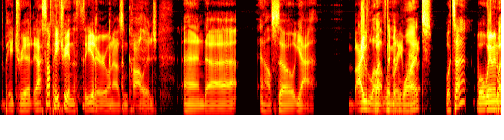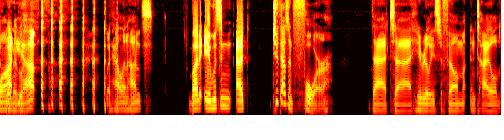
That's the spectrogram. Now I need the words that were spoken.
The Patriot. I saw Patriot in the theater when I was in college, and uh, and also yeah, I love what women want. What's that? What women What want? Women yep. with Helen Hunt's. But it was in uh, 2004 that uh, he released a film entitled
